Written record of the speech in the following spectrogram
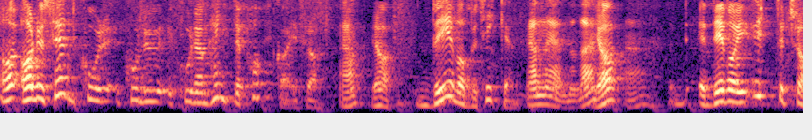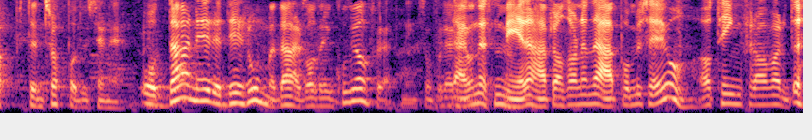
Har, har du sett hvor, hvor, du, hvor de henter pakka ifra? Ja. Ja. Det var butikken. Ja, nede der. Ja. Det var i yttertrapp, den trappa du ser ned. Og der nede, det rommet der, var det en kolonialforretning. Det er jo nesten mer her Frans Arne, enn det er på museet, jo, av ting fra Vardø.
